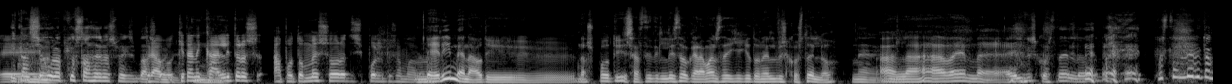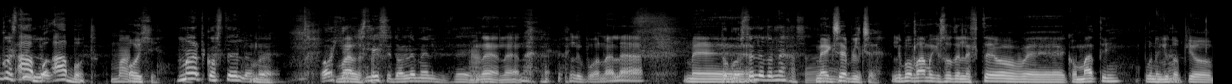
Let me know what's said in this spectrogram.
Ε, Ήταν σίγουρα ο πιο σταθερός παίκτης Μπράβο, και ήταν Ναι. καλύτερος από το μέσο όρο της υπόλοιπης ομάδας. Περίμενα ότι. Να σου πω ότι σε αυτή τη λίστα ο Καραμάνης θα είχε και τον Έλβις Κοστέλο. Ναι. Αλλά δεν. ε, Έλβις Κοστέλο. Πώς το λένε τον Κοστέλο. Άμπο- Άμποτ. Μάτ. Όχι. Ματ Κοστέλο. Ναι. Ναι. Όχι, Μάλιστα. έχει κλείσει, το λέμε Έλβη. Ναι, ναι, ναι. λοιπόν, αλλά. Με... Τον Κοστέλο τον έχασα. Με ναι. εξέπληξε. Λοιπόν, πάμε και στο τελευταίο ε, κομμάτι που είναι και Ναι. το πιο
